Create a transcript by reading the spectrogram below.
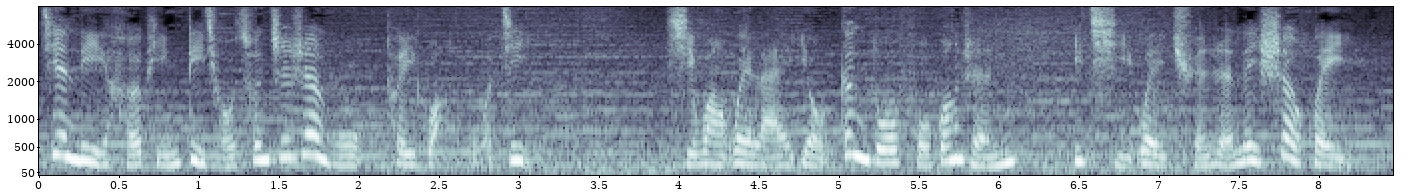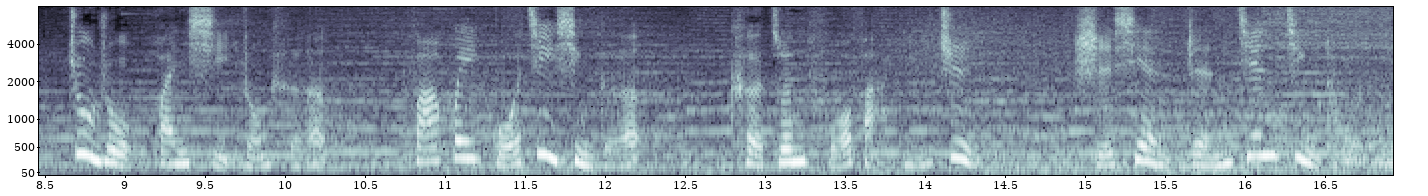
建立和平地球村之任务推广国际。希望未来有更多佛光人一起为全人类社会注入欢喜融合，发挥国际性格，可尊佛法一致，实现人间净土。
